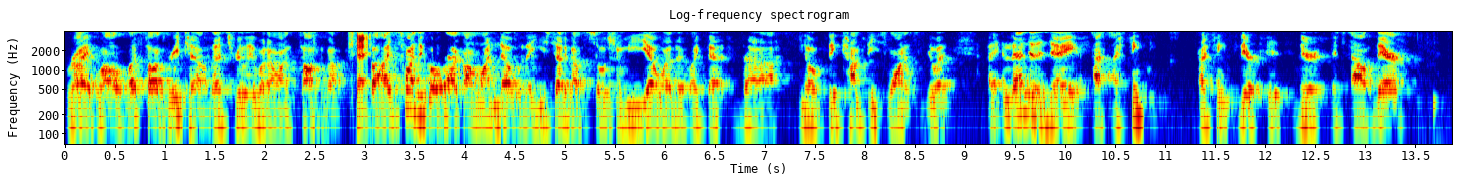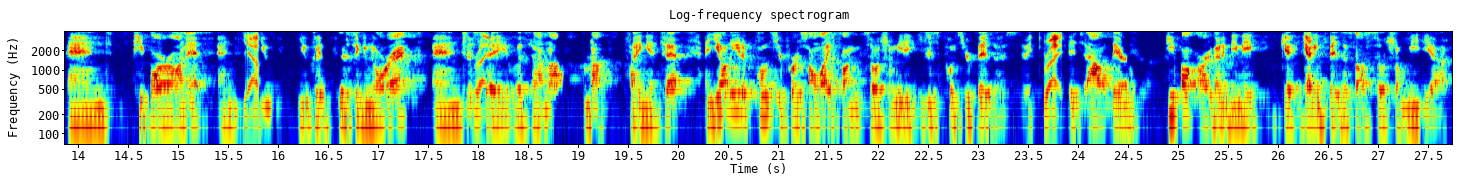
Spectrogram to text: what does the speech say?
Right. Well, let's talk retail. That's really what I want to talk about. Okay. But I just wanted to go back on one note that you said about social media, whether like that the you know big companies want us to do it. I, at the end of the day, I, I think I think there it, there it's out there and people are on it, and Yep. you you could just ignore it and just Right. say, listen, I'm not I'm not playing into it, and you don't need to post your personal life on social media. You just post your business. Like, Right. It's out there. People are going to be make, get, getting business off social media.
